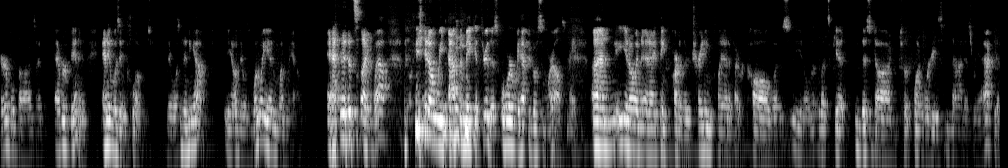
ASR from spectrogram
terrible dogs I've ever been in, and it was enclosed. There wasn't any out. You know, there was one way in, one way out. And it's like, well, you know, we have to make it through this, or we have to go somewhere else. Right. And you know, and, and I think part of their training plan, if I recall, was you know let, let's get this dog to the point where he's not as reactive.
